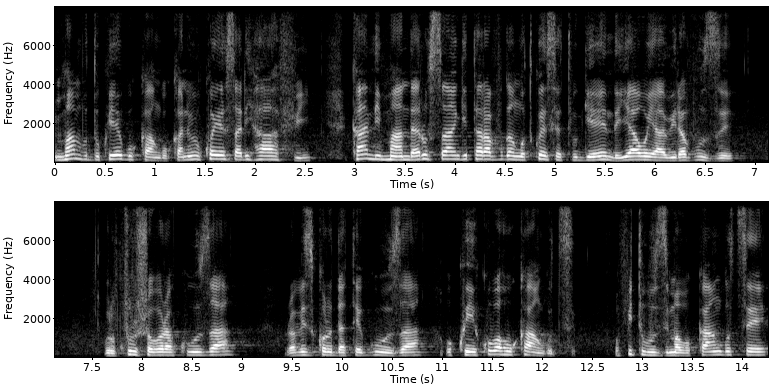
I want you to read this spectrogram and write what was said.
Impamvu dukwiye gukanguka ni uko Yesu ari hafi kandi impanda ya rusange itaravuga ngo twese tugende yawe yaba iravuze urupfu rushobora kuza urabizi ko rudateguza ukwiye kubaho ukangutse. Ufite ubuzima bukangutse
